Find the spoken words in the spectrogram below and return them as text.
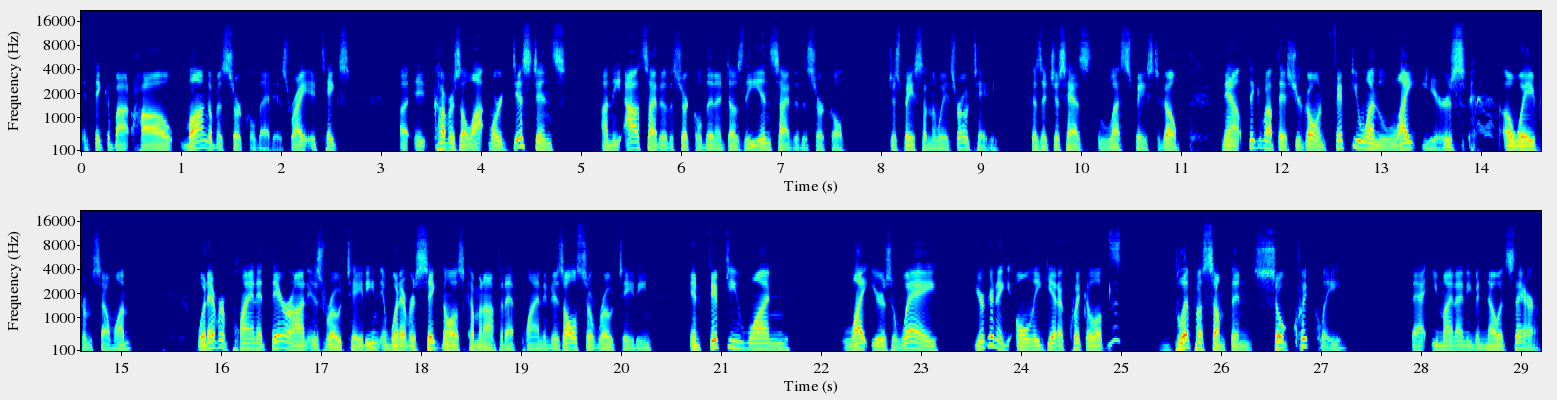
and think about how long of a circle that is, right? It takes, uh, it covers a lot more distance on the outside of the circle than it does the inside of the circle just based on the way it's rotating because it just has less space to go. Now, think about this you're going 51 light years away from someone whatever planet they're on is rotating, and whatever signal is coming off of that planet is also rotating. And 51 light years away, you're going to only get a quick little blip of something so quickly that you might not even know it's there.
